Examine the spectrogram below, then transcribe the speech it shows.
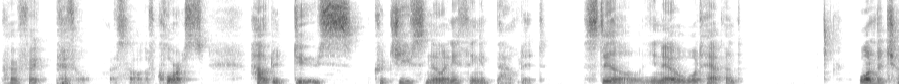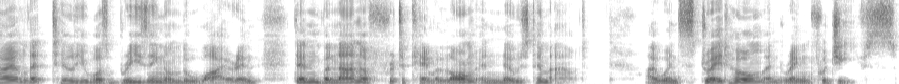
Perfect piffle, I thought. Of course. How the deuce could Jeeves know anything about it? Still, you know what happened? Wonder Child led till he was breezing on the wire, and then Banana Fritter came along and nosed him out. I went straight home and rang for Jeeves.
